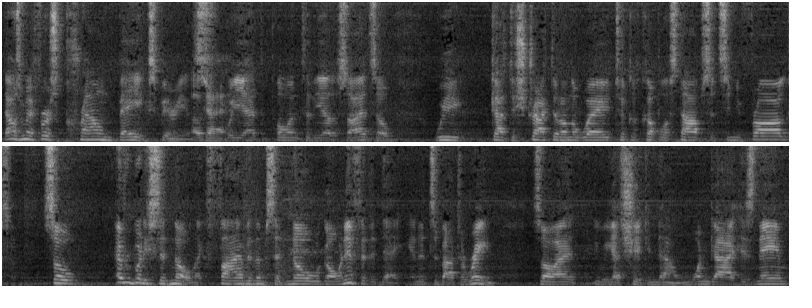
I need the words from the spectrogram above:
that was my first Crown Bay experience, Okay. where you had to pull into the other side. So we got distracted on the way, took a couple of stops at Señor Frogs. So everybody said no. Like five of them said no. We're going in for the day, and it's about to rain. So I we got shaken down. One guy, his name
